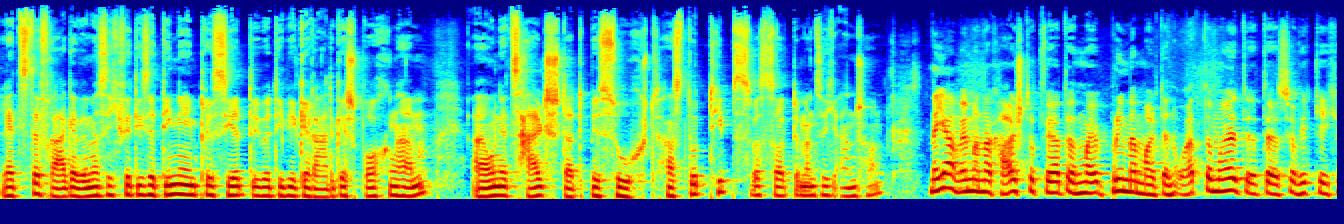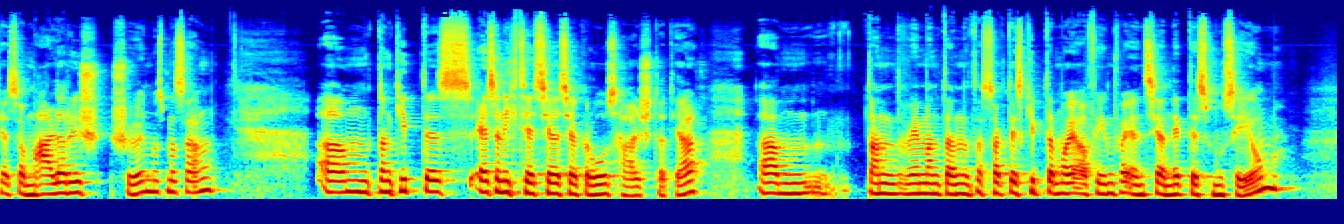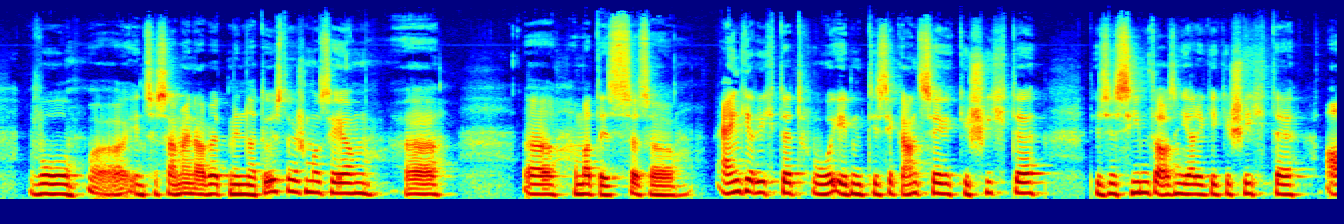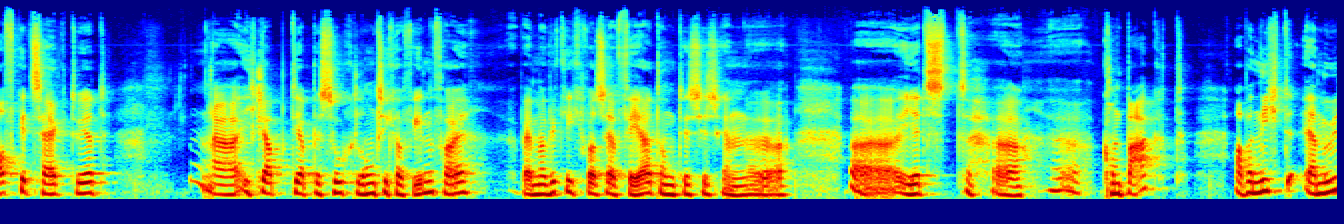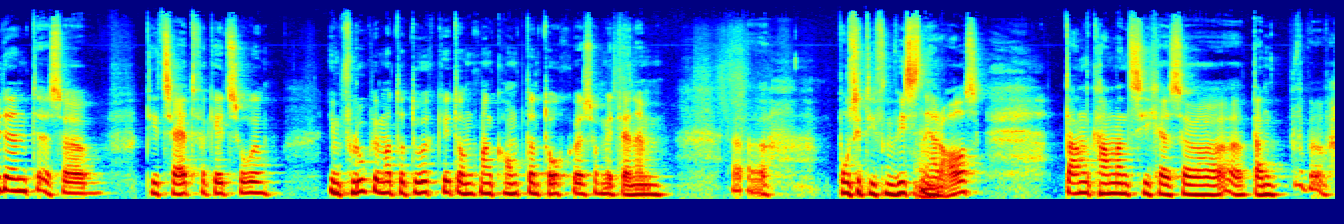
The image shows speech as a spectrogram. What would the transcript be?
Letzte Frage, wenn man sich für diese Dinge interessiert, über die wir gerade gesprochen haben äh, und jetzt Hallstatt besucht, hast du Tipps, was sollte man sich anschauen? Naja, wenn man nach Hallstatt fährt, einmal primär mal den Ort einmal, der, der ist ja wirklich also malerisch schön, muss man sagen. Ähm, dann gibt es, also nicht sehr, sehr, sehr groß Hallstatt, ja. Ähm, dann, wenn man dann sagt, es gibt einmal auf jeden Fall ein sehr nettes Museum, wo äh, in Zusammenarbeit mit dem Naturhistorischen Museum äh, äh, haben wir das also eingerichtet, wo eben diese ganze Geschichte, diese 7000-jährige Geschichte aufgezeigt wird. Äh, ich glaube, der Besuch lohnt sich auf jeden Fall weil man wirklich was erfährt und das ist ein, äh, äh, jetzt äh, kompakt, aber nicht ermüdend. Also die Zeit vergeht so im Flug, wenn man da durchgeht und man kommt dann doch also mit einem äh, positiven Wissen mhm. heraus. Dann kann man sich also, äh, dann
